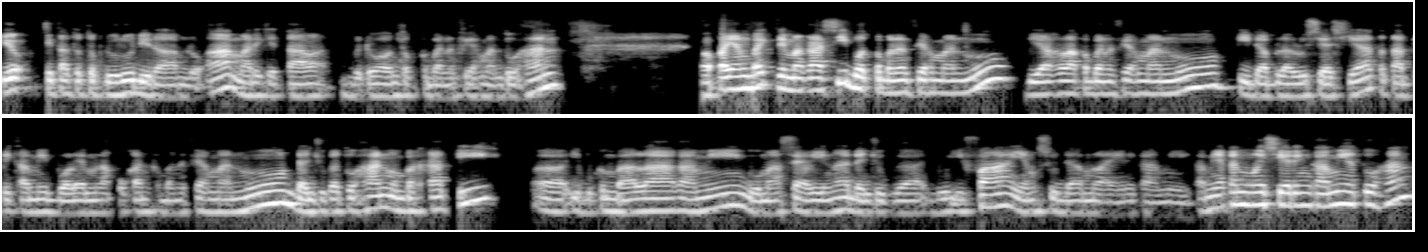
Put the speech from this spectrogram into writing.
yuk kita tutup dulu di dalam doa. Mari kita berdoa untuk kebenaran firman Tuhan. Bapak yang baik, terima kasih buat kebenaran firman-Mu. Biarlah kebenaran firman-Mu tidak berlalu sia-sia, tetapi kami boleh melakukan kebenaran firman-Mu, dan juga Tuhan memberkati uh, Ibu Gembala kami, Bu Marcelina, dan juga Bu Iva yang sudah melayani kami. Kami akan mulai sharing kami ya Tuhan.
